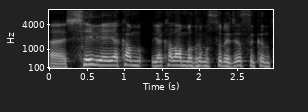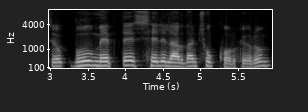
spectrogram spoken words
Ee, Shelly'e yakam, yakalanmadığımız sürece sıkıntı yok. Bu map'te Shelly'lerden çok korkuyorum.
